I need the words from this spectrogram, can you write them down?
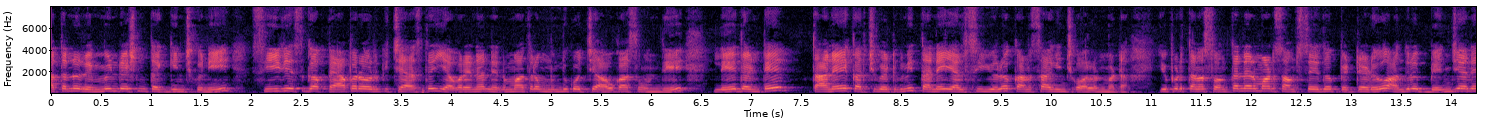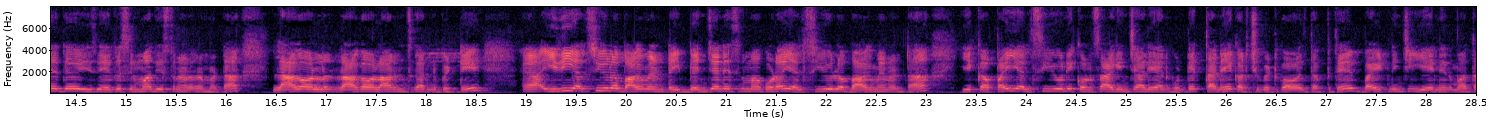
అతను రెమ్యునరేషన్ తగ్గించుకుని సీరియస్గా పేపర్ వర్క్ చేస్తే ఎవరైనా నిర్మాతలు ముందుకు వచ్చే అవకాశం ఉంది. లేదంటే తనే ఖర్చు పెట్టుకుని తనే ఎల్సీయూలో కొనసాగించుకోవాలన్నమాట. ఇప్పుడు తన సొంత నిర్మాణ సంస్థ ఏదో పెట్టాడు అందులో బెంజ్ అనేది ఏదో సినిమా తీస్తున్నాడు అనమాట రాఘవ రాఘవ లారెన్స్ గారిని పెట్టి ఇది ఎల్సీయూలో భాగమేనంట. ఈ బెంజ్ అనే సినిమా కూడా ఎల్సీయూలో భాగమేనంట. ఇకపై ఎల్సీయూని కొనసాగించాలి అనుకుంటే తనే ఖర్చు పెట్టుకోవాలి తప్పితే బయట నుంచి ఏ నిర్మాత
